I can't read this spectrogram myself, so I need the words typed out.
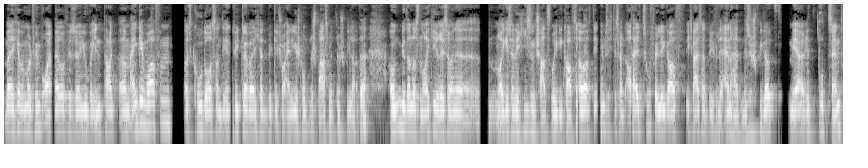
weil ich habe mal fünf Euro für so einen Juwelenpark ähm, eingeworfen als Kudos an die Entwickler, weil ich halt wirklich schon einige Stunden Spaß mit dem Spiel hatte und mir dann aus Neugier so eine Neugier so eine Riesenschatzruhe gekauft habe. Aber nachdem sich das halt aufteilt, zufällig auf, ich weiß nicht, wie viele Einheiten dieses Spiel hat, mehrere Dutzend,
